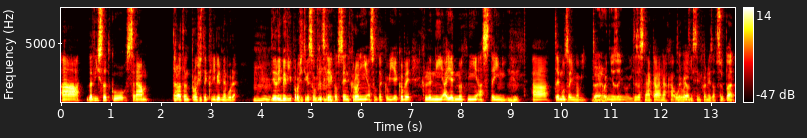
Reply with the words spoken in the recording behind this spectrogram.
A ve výsledku se nám tenhle ten prožitek líbit nebude. Hmm. Ty líbivý prožitky jsou vždycky jako synchronní a jsou takový jakoby klidný a jednotný a stejný. Hmm. A to je moc zajímavý. To je hodně zajímavý. To je zase nějaká, nějaká úroveň synchronizace. Super.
